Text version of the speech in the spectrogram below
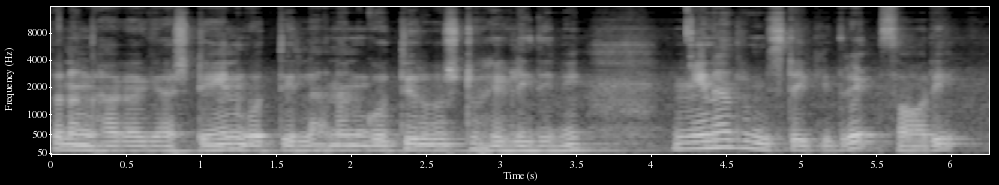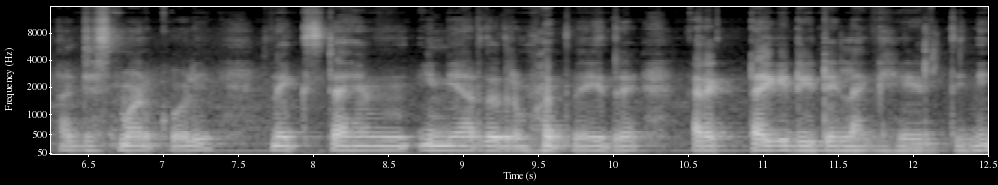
ಸೊ ನಂಗೆ ಹಾಗಾಗಿ ಅಷ್ಟೇನು ಗೊತ್ತಿಲ್ಲ. ನನಗೆ ಗೊತ್ತಿರುವಷ್ಟು ಹೇಳಿದ್ದೀನಿ. ಏನಾದರೂ ಮಿಸ್ಟೇಕ್ ಇದ್ದರೆ ಸಾರಿ ಅಡ್ಜಸ್ಟ್ ಮಾಡ್ಕೊಳ್ಳಿ. ನೆಕ್ಸ್ಟ್ ಟೈಮ್ ಇನ್ಯಾರ್ದಾದ್ರೂ ಮದುವೆ ಇದ್ದರೆ ಕರೆಕ್ಟಾಗಿ ಡೀಟೇಲಾಗಿ ಹೇಳ್ತೀನಿ.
